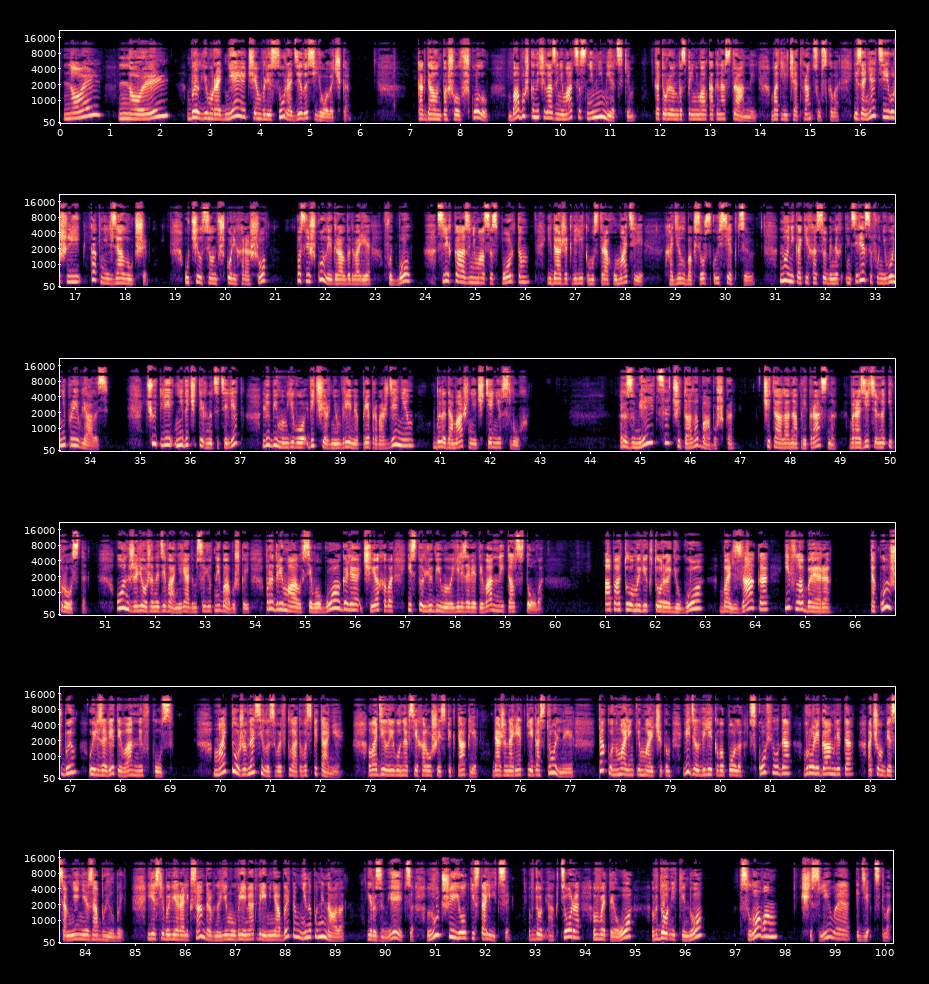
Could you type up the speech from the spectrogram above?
Ноэль, Ноэль был ему роднее, чем в лесу родилась елочка. Когда он пошел в школу, бабушка начала заниматься с ним немецким, который он воспринимал как иностранный, в отличие от французского, и занятия его шли как нельзя лучше. Учился он в школе хорошо, после школы играл во дворе в футбол, слегка занимался спортом и даже к великому страху матери ходил в боксерскую секцию, но никаких особенных интересов у него не проявлялось. Чуть ли не до 14 лет любимым его вечерним времяпрепровождением было домашнее чтение вслух. Разумеется, читала бабушка. Читала она прекрасно, выразительно и просто. Он же, лежа на диване рядом с уютной бабушкой, продремал всего Гоголя, Чехова и столь любимого Елизаветы Ивановной Толстого. А потом и Виктора Гюго, Бальзака и Флабера. Такой уж был у Елизаветы Ивановны вкус. Мать тоже вносила свой вклад в воспитание, водила его на все хорошие спектакли, даже на редкие гастрольные. Так он маленьким мальчиком видел великого Пола Скофилда в роли Гамлета, о чем без сомнения забыл бы, если бы Вера Александровна ему время от времени об этом не напоминала. И, разумеется, лучшие елки столицы — в доме актера, в ВТО, в доме кино, словом, счастливое детство.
